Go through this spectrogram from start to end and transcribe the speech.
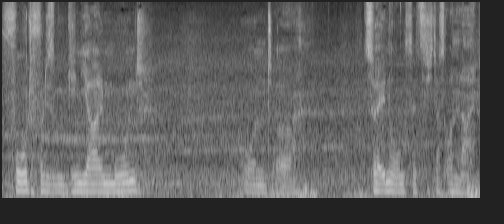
Foto von diesem genialen Mond und äh, zur Erinnerung setze ich das online.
